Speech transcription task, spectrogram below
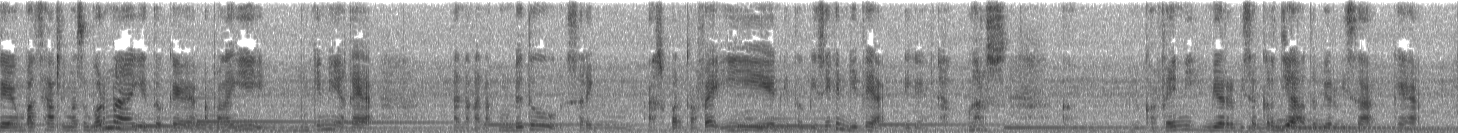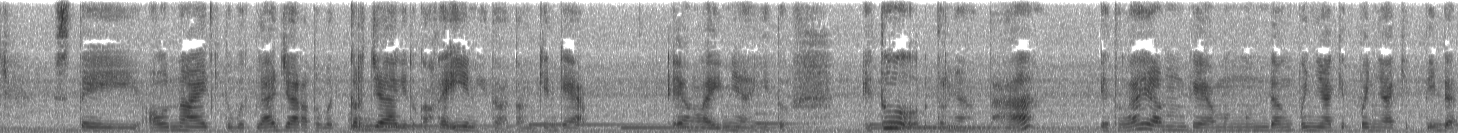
gak yang empat sehat lima sempurna gitu kayak apalagi mungkin ya kayak anak-anak muda tuh sering asupan kafein gitu. Biasanya kan gitu ya. Kayak gue harus um, minum kafein nih biar bisa kerja atau biar bisa kayak stay all night gitu buat belajar atau buat kerja gitu kafein gitu. Atau mungkin kayak yang lainnya gitu. Itu ternyata itulah yang kayak mengundang penyakit-penyakit tidak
